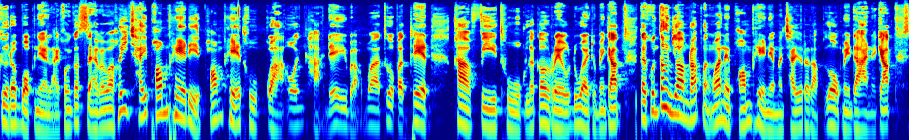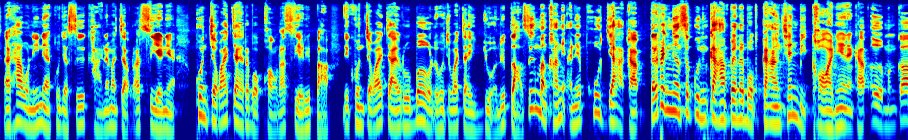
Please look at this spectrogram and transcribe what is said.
คือระบบเนี่ยหลายคนก็แซวกันว่าเฮ้ยใช้พร้อมเพย์ดิพร้อมเพย์ถูกกว่าโอนขายได้แบบว่าทั่วประเทศค่าฟรีถูกแล้วก็เร็วด้วยถูกไหมครับแต่คุณต้องยอมรับก่อนว่าในพร้อมเพย์เนี่ยมันใช้ระดับโลกไม่ได้นะครับและถ้าวันนี้เนี่ยคุณจะซื้อขายน้ำมันจากรัสเซียเนี่ยคุณจะไว้ใจระบบของรัสเซียหรือเปล่าหรือคุณจะไว้ใจรูเบิลหรือคุณจะไว้ใจหยวนหรือเปล่า ซึ่งบางครั้งเนี่ยอันนี้พูดยากครับแต่ถ้าเป็นเงินสกุลกลางเป็นระบบกลางเช่นบิตคอยเนี่ยนะครับเออมันก็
